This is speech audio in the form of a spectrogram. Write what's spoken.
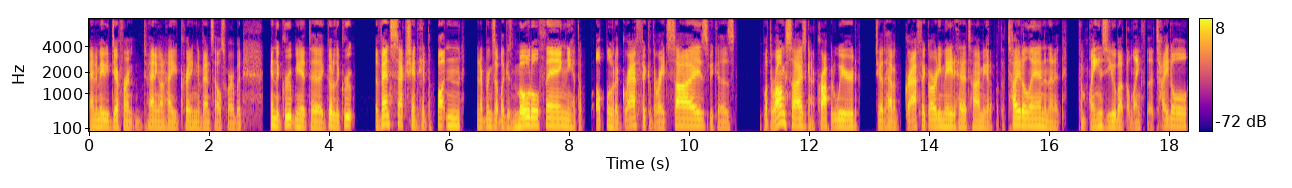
and it may be different depending on how you're creating events elsewhere. But in the group, you have to go to the group events section, hit the button, then it brings up like this modal thing, and you have to upload a graphic at the right size because you put the wrong size, you're going to crop it weird. So you have to have a graphic already made ahead of time. You got to put the title in, and then it complains to you about the length of the title.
